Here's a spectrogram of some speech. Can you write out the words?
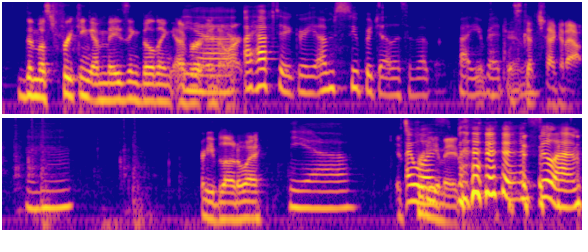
the most freaking amazing building ever in art. i have to agree i'm super jealous of about your bedroom Let's go check it out. hmm Are you blown away? yeah It's i pretty was amazing. i still am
